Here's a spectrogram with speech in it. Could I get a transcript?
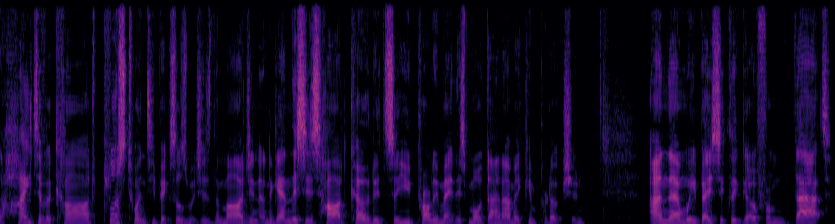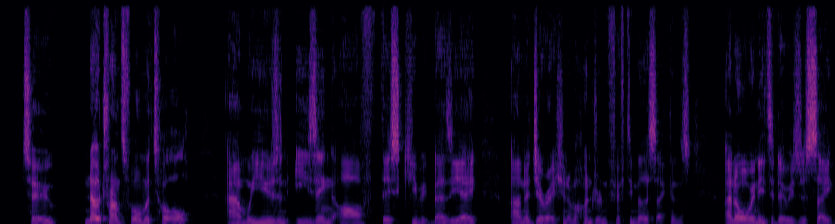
the height of a card plus 20 pixels, which is the margin. And again, this is hard coded, so you'd probably make this more dynamic in production. And then we basically go from that to no transform at all. And we use an easing of this cubic Bezier and a duration of 150 milliseconds. And all we need to do is just say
